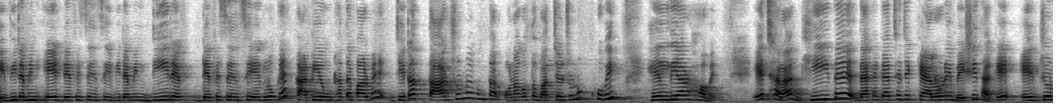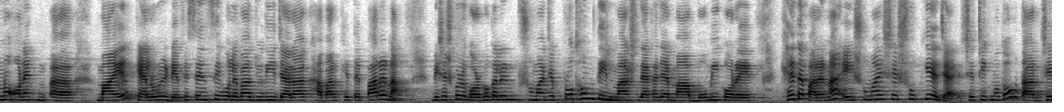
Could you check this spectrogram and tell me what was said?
এই vitamin A deficiency vitamin D deficiency এগুলোকে কাটিয়ে উঠাতে পারবে, যেটা তার জন্য এবং তার অনাগত বাচ্চার জন্য খুবই হেলদিয়ার হবে। এছাড়া ঘিতে দেখা গেছে যে ক্যালোরি বেশি থাকে, এর জন্য অনেক মায়ের ক্যালোরি ডেফিসিয়েন্সি হলে বা যদি যারা খাবার খেতে পারে না, বিশেষ করে গর্ভকালীন সময় যে প্রথম তিন মাস দেখা যায় মা বমি করে, খেতে পারে না, এই সময় সে শুকিয়ে যায়, সে ঠিকমতো তার যে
